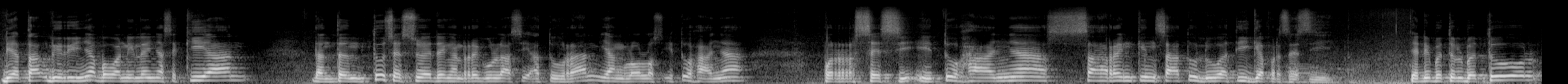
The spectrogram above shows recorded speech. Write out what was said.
Dia tahu dirinya bahwa nilainya sekian, dan tentu sesuai dengan regulasi aturan yang lolos itu hanya per sesi itu hanya ranking 1, 2, 3 per sesi. Jadi betul-betul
